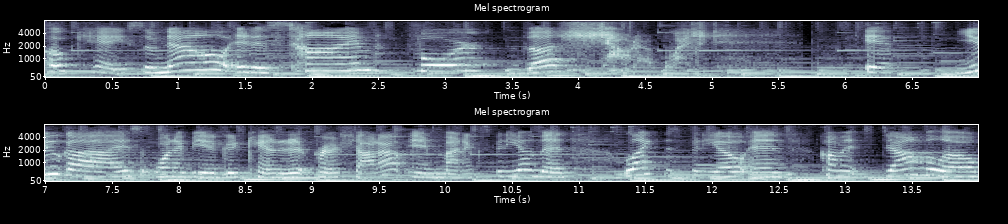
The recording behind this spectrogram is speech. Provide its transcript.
Okay, so now it is time for the shout out question. If you guys want to be a good candidate for a shout out in my next video, then like this video and comment down below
